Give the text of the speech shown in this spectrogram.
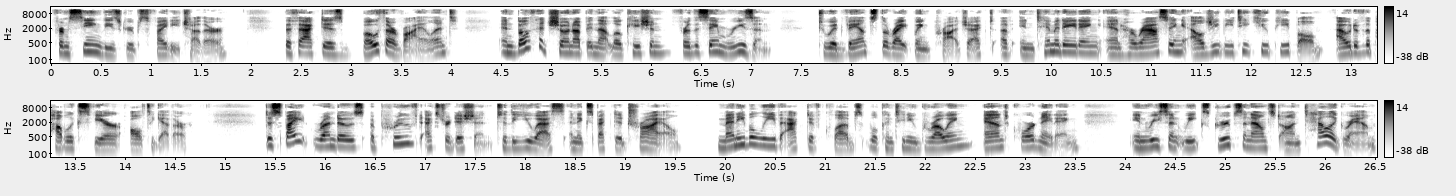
from seeing these groups fight each other. The fact is, both are violent, and both had shown up in that location for the same reason to advance the right wing project of intimidating and harassing LGBTQ people out of the public sphere altogether. Despite Rundo's approved extradition to the U.S. and expected trial, many believe active clubs will continue growing and coordinating. In recent weeks, groups announced on Telegram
